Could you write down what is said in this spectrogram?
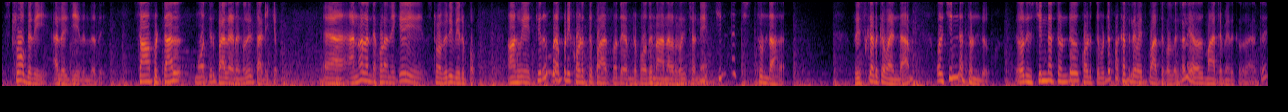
ஸ்ட்ராபெரி அலர்ஜி இருந்தது. சாப்பிட்டால் முகத்தில் பல இடங்களில் தடிக்கும். ஆனால் அந்த குழந்தைக்கு ஸ்ட்ராபெரி விருப்பம். ஆகவே திரும்ப அப்படி கொடுத்து பார்ப்பது என்ற போது நான் அவர்களுக்கு சொன்னேன் சின்ன சி- துண்டாக. ரிஸ்க் எடுக்க வேண்டாம். ஒரு சின்ன துண்டு. ஒரு சின்ன துண்டு கொடுத்து விட்டு பக்கத்தில் வைத்து பார்த்து கொள்ளுங்கள். ஏதாவது மாற்றம் இருக்கிறதாட்டு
